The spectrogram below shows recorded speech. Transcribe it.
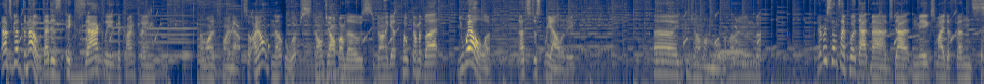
That's good to know. That is exactly the kind of thing I wanted to find out. So I don't know. Whoops. Don't jump on those. You're gonna get poked on the butt. You will! That's just reality. Uh, you can jump on the mole behind. Ever since I put that badge, that makes my defense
